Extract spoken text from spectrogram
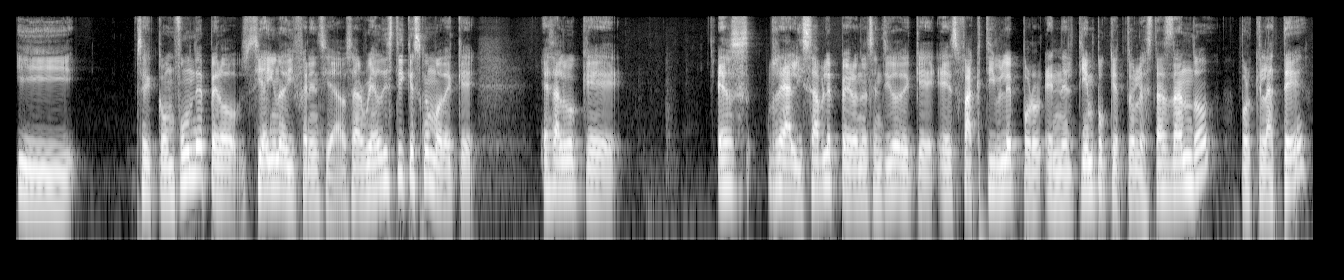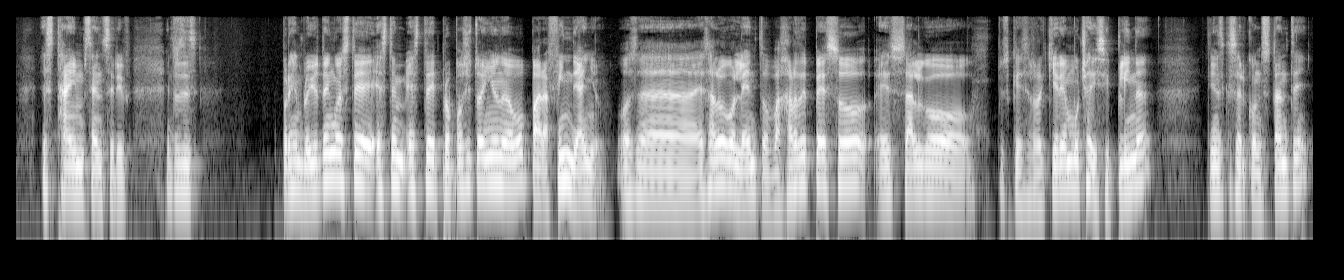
Y se confunde, pero sí hay una diferencia. O sea, realistic es como de que es algo que es realizable, pero en el sentido de que es factible por, en el tiempo que te lo estás dando, porque la T es time sensitive. Entonces, por ejemplo, yo tengo este, este, este propósito de año nuevo para fin de año. O sea, es algo lento. Bajar de peso es algo pues, que requiere mucha disciplina. Tienes que ser constante.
